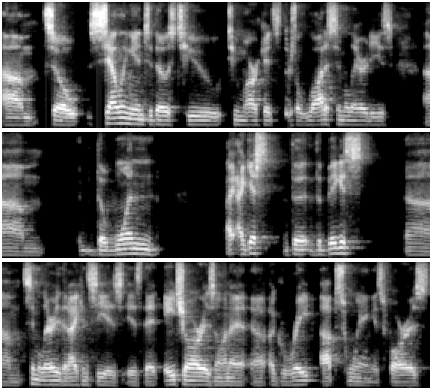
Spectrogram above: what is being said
Um, so selling into those two two markets there's a lot of similarities um, the one, I, I, guess the the biggest um, similarity that I can see is is that HR is on a, a great upswing as far as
